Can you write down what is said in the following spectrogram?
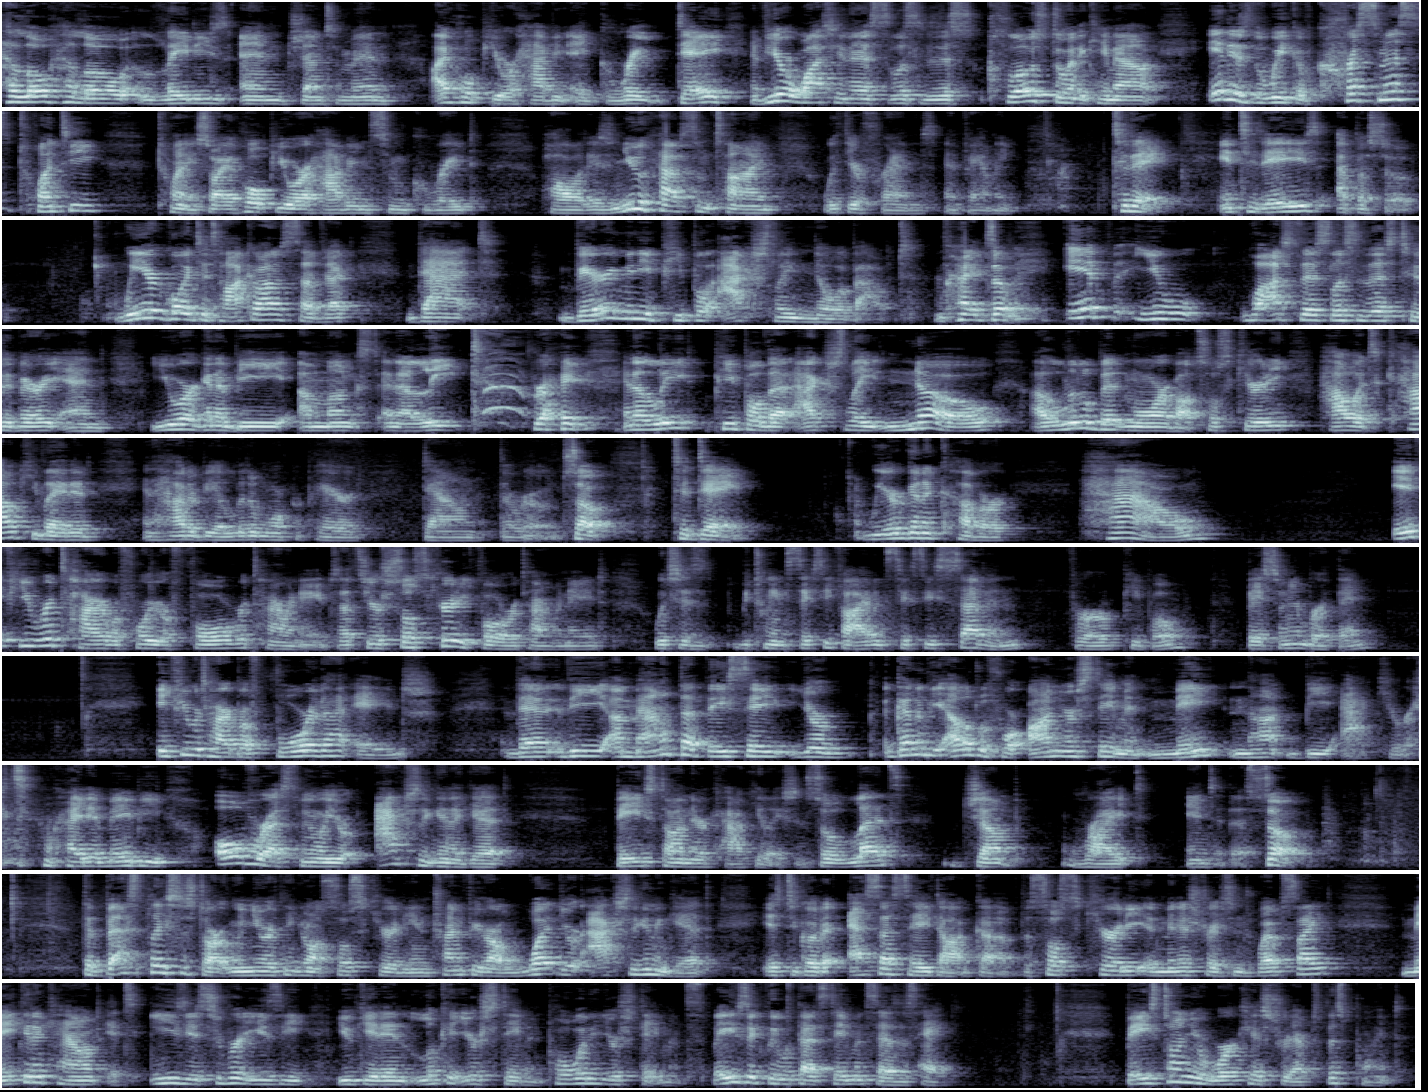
Hello, hello, ladies and gentlemen. I hope you are having a great day. If you're watching this, listen to this close to when it came out, it is the week of Christmas 2020. So I hope you are having some great holidays and you have some time with your friends and family. Today, in today's episode, we are going to talk about a subject that very many people actually know about, right? So if you watch this, listen to this to the very end, you are going to be amongst an elite, right? An elite people that actually know a little bit more about Social Security, how it's calculated, and how to be a little more prepared down the road. So today, we are going to cover how if you retire before your full retirement age, that's your Social Security full retirement age, which is between 65 and 67 for people based on your birthday. If you retire before that age, then the amount that they say you're going to be eligible for on your statement may not be accurate, right? It may be overestimating what you're actually going to get based on their calculations. So let's jump right into this. So, the best place to start when you're thinking about Social Security and trying to figure out what you're actually going to get is to go to SSA.gov, the Social Security Administration's website. Make an account. It's easy. It's super easy. You get in, look at your statement, pull one of your statements. Basically, what that statement says is, hey, based on your work history up to this point,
